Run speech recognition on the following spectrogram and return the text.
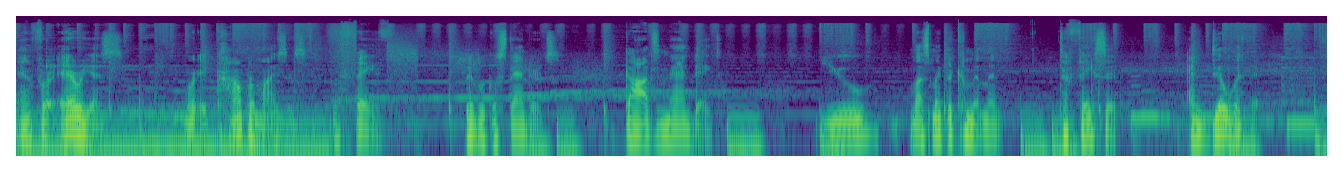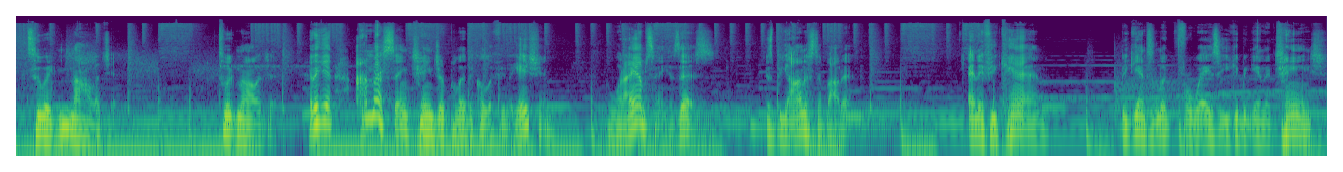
And for areas where it compromises the faith, biblical standards, God's mandate, you must make the commitment to face it and deal with it, to acknowledge it, to acknowledge it. And again, I'm not saying change your political affiliation. What I am saying is this is be honest about it. And if you can, begin to look for ways that you can begin to change,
